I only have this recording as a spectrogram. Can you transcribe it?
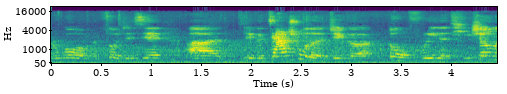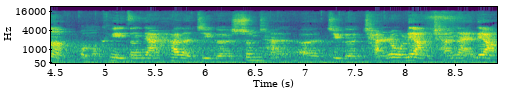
如果我们做这些啊这个家畜的这个动物福利的提升呢，我们可以增加它的这个生产呃这个产肉量、产奶量，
